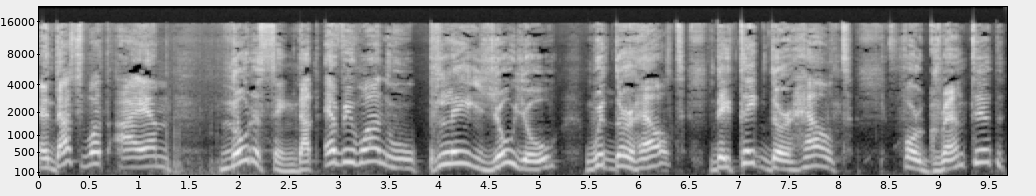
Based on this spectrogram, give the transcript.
And that's what I am noticing that everyone who play yo-yo with their health, they take their health for granted.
